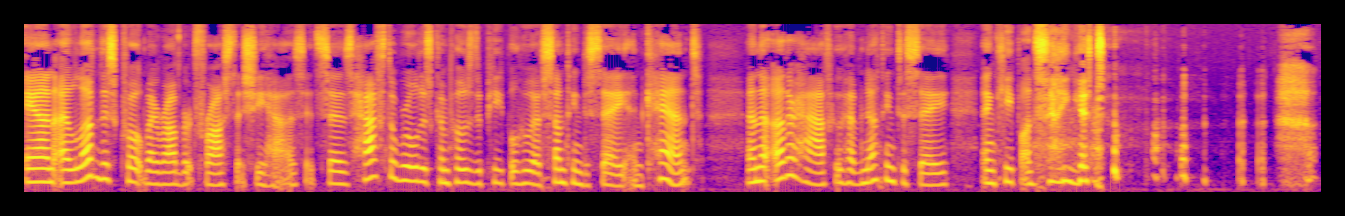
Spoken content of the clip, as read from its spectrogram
And I love this quote by Robert Frost that she has. It says, Half the world is composed of people who have something to say and can't, and the other half who have nothing to say and keep on saying it.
